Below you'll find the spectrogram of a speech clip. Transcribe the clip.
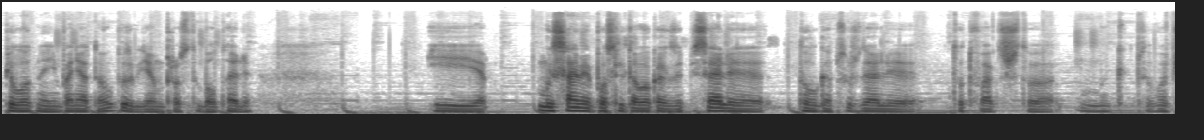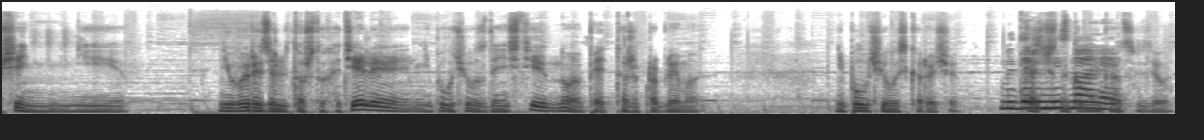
пилотный непонятный выпуск, где мы просто болтали. И мы сами после того, как записали, долго обсуждали тот факт, что мы как-то вообще не, не выразили то, что хотели, не получилось донести. Но опять та же проблема. Не получилось, короче, Мы даже не знали, сделать.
